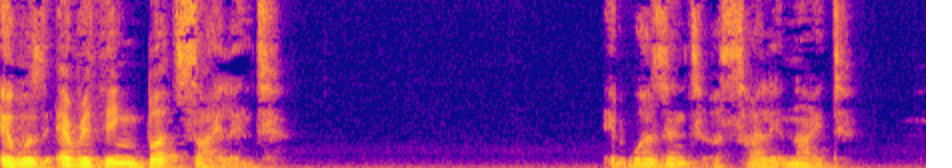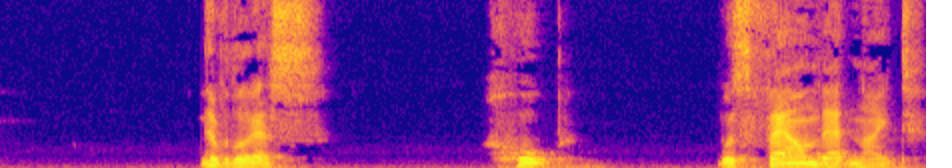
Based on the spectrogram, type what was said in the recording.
It was everything but silent. It wasn't a silent night. Nevertheless, hope was found that night.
